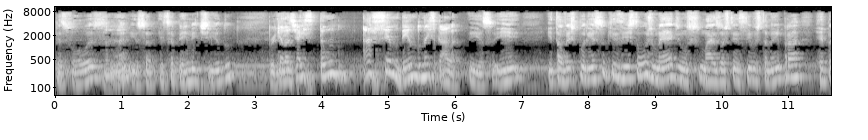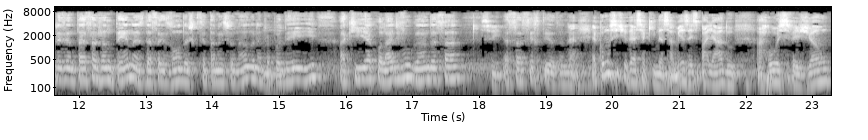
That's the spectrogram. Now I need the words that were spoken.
pessoas Uhum. né, isso, é, isso é permitido. Porque elas já estão ascendendo na escala. Isso. E, e talvez por isso que existam os médiums mais ostensivos também para representar essas antenas dessas ondas que você está mencionando, né, para poder ir aqui e acolá divulgando essa, Sim. essa certeza. Né? É, é como se tivesse aqui nessa mesa espalhado arroz, feijão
